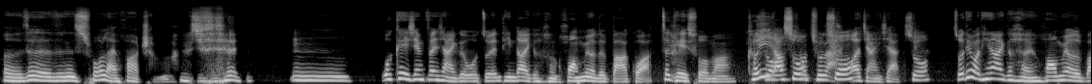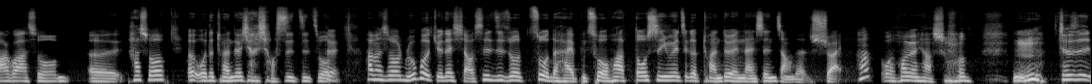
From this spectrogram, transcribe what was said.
呃，这个真的说来话长啊。就是，嗯，我可以先分享一个，我昨天听到一个很荒谬的八卦，这可以说吗？可以啊，说，说出来。我要讲一下。说，昨天我听到一个很荒谬的八卦，说，呃，他说，呃，我的团队叫小事制作，对，他们说，如果觉得小事制作做的还不错的话，都是因为这个团队的男生长得很帅。哈，我后面想说，嗯，就是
